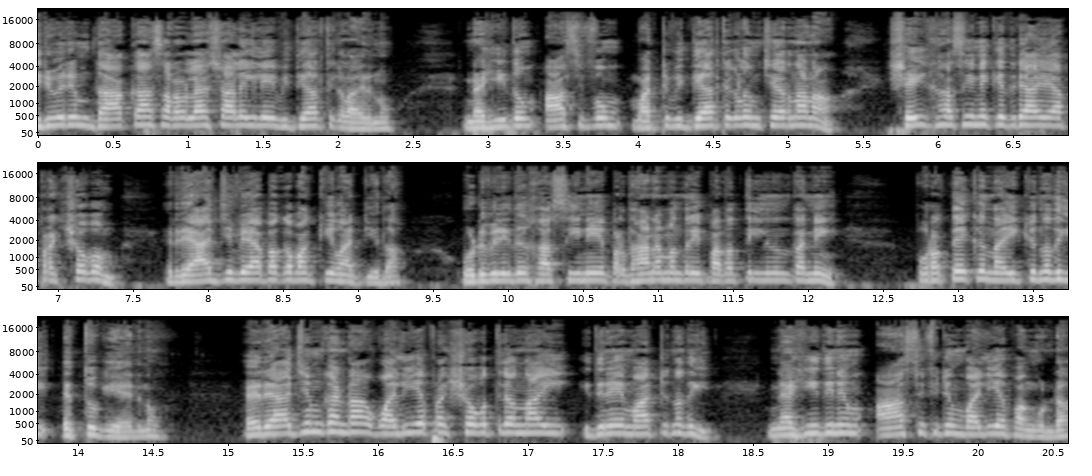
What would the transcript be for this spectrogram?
ഇരുവരും ധാക്ക സർവകലാശാലയിലെ വിദ്യാർത്ഥികളായിരുന്നു. നഹീദും ആസിഫും മറ്റു വിദ്യാർത്ഥികളും ചേർന്നാണ് ഷെയ്ഖ് ഹസീനയ്ക്കെതിരായ പ്രക്ഷോഭം രാജ്യവ്യാപകമാക്കി മാറ്റിയത്. ഒടുവിൽ ഇത് ഹസീനയെ പ്രധാനമന്ത്രി പദത്തിൽ നിന്ന് തന്നെ പുറത്തേക്ക് നയിക്കുന്നതിൽ എത്തുകയായിരുന്നു. രാജ്യം കണ്ട വലിയ പ്രക്ഷോഭത്തിലൊന്നായി ഇതിനെ മാറ്റുന്നതിൽ നഹീദിനും ആസിഫിനും വലിയ പങ്കുണ്ട്.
